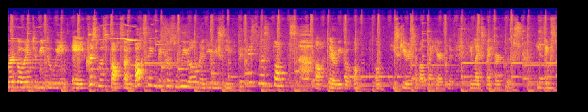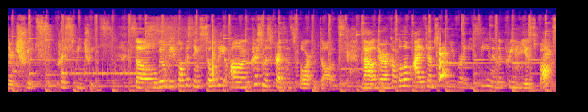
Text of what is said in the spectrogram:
we're going to be doing a Christmas box unboxing because we already received the Christmas box. Oh, there we go. Oh, oh, he's curious about my hair clip. He likes my hair clips. He thinks they're treats, crispy treats. So we'll be focusing solely on Christmas presents for dogs. Now there are a couple of items you've already seen in the previous box.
